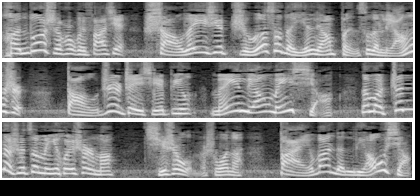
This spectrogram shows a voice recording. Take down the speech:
很多时候会发现少了一些折色的银两、本色的粮食，导致这些兵没粮没饷。那么真的是这么一回事吗？其实我们说呢，百万的辽饷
